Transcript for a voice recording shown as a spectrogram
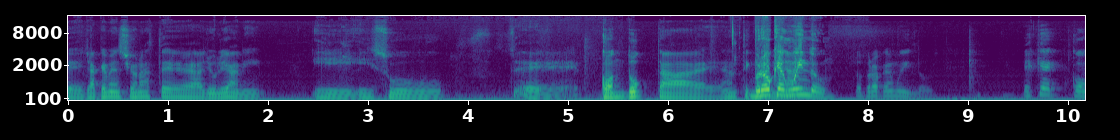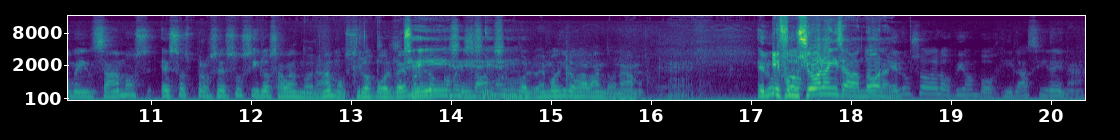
eh, ya que mencionaste a Giuliani y, y su eh, conducta Broken window. los broken windows, es que comenzamos esos procesos y los abandonamos. Si los volvemos Sí, y los comenzamos sí. y volvemos y los abandonamos. El Y uso- funcionan y se abandonan. el uso de los biombos y la sirena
